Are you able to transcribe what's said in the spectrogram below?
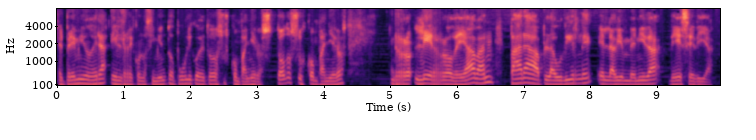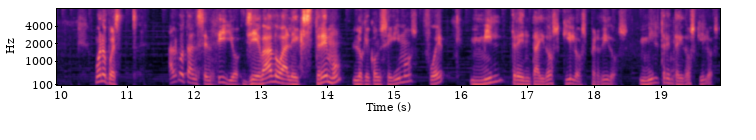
el premio era el reconocimiento público de todos sus compañeros. Todos sus compañeros le rodeaban para aplaudirle en la bienvenida de ese día. Bueno, pues algo tan sencillo, llevado al extremo, lo que conseguimos fue 1032 kilos perdidos. 1032 kilos.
